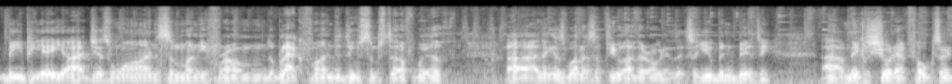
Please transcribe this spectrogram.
BPA y'all had just won some money from the Black Fund to do some stuff with. Uh, I think as well as a few other organizations. So you've been busy uh, making sure that folks are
